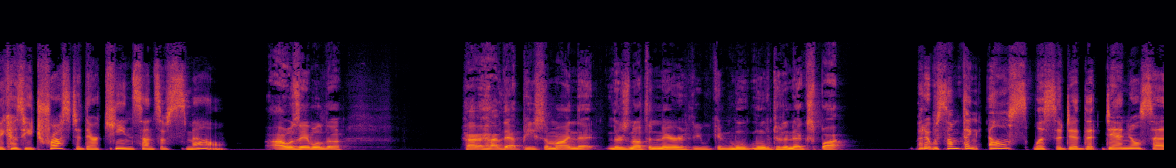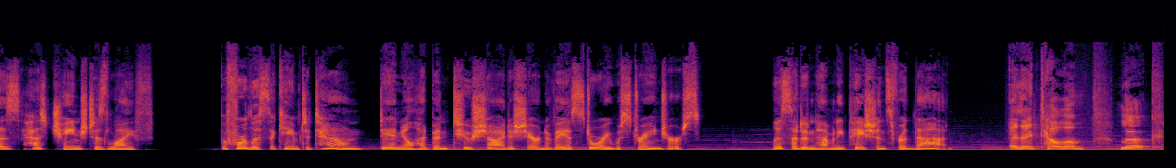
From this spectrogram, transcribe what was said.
because he trusted their keen sense of smell. I was able to ha- have that peace of mind that there's nothing there. We can move move to the next spot. But it was something else Lissa did that Daniel says has changed his life. Before Lissa came to town, Daniel had been too shy to share Nevaeh's story with strangers. Lissa didn't have any patience for that. And I tell them, look,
